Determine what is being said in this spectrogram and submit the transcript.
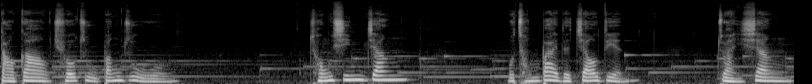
祷告，求主帮助我，重新将我崇拜的焦点转向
